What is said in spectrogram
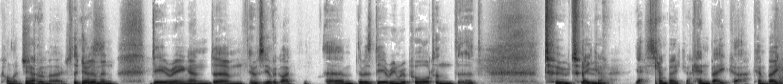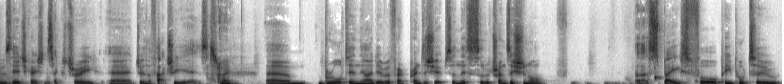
college Yeah. to emerge. The Yes. German Dearing and um, who was the other guy? Um, there was Dearing report and uh, two two. Baker. Yes, Ken Baker. Ken Baker. Ken Baker was the education secretary uh, during the Thatcher years. That's right. Um, brought in the idea of apprenticeships and this sort of transitional uh, space for people to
